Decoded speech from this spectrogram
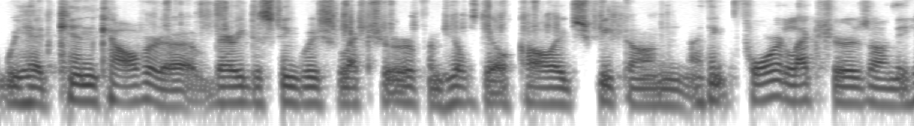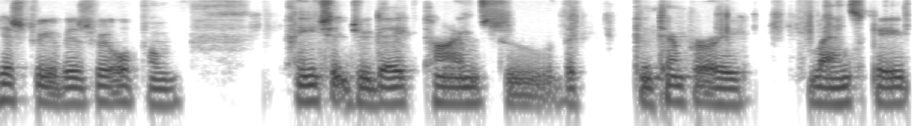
We had Ken Calvert, a very distinguished lecturer from Hillsdale College, speak on, I think, four lectures on the history of Israel from ancient Judaic times to the contemporary landscape.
